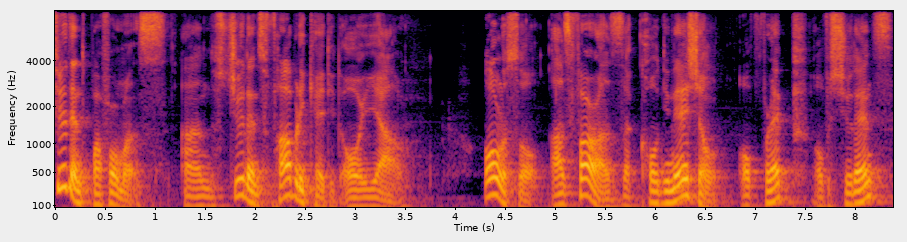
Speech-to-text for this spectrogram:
Student performance and students fabricated OER. Also, as far as the coordination of prep of students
